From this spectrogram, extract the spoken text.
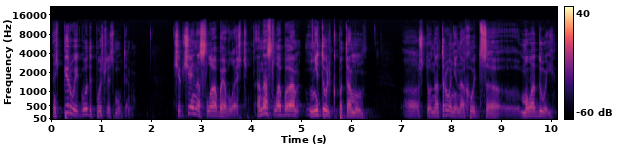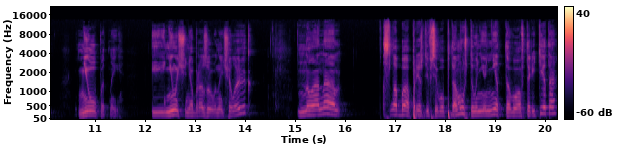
Значит, первые годы после смуты – чрезвычайно слабая власть. Она слаба не только потому, что на троне находится э, молодой, неопытный и не очень образованный человек, но она слаба прежде всего потому, что у нее нет того авторитета,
